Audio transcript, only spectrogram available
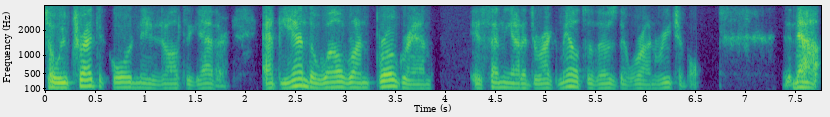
So we've tried to coordinate it all together. At the end, a well-run program is sending out a direct mail to those that were unreachable. Now,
